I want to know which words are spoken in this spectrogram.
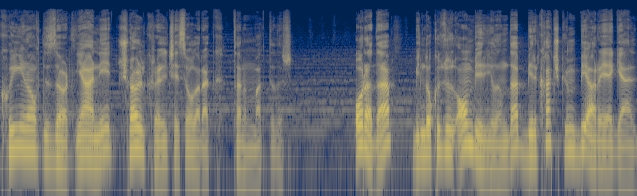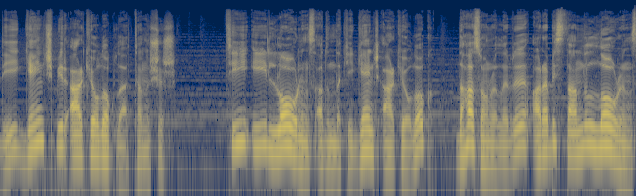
Queen of Desert yani Çöl Kraliçesi olarak tanınmaktadır. Orada 1911 yılında birkaç gün bir araya geldiği genç bir arkeologla tanışır. T.E. Lawrence adındaki genç arkeolog, daha sonraları Arabistanlı Lawrence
